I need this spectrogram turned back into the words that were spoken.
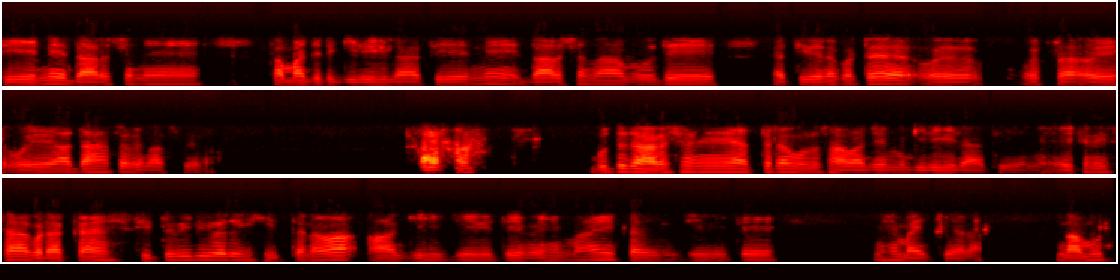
තියෙන්නේ දර්ශනය සමාජයට ගිලිහිලා තියෙන්නේ දර්ශන අවබෝධයේ ඇති වෙනකොට ඔය ඔය ඔය අදහස වෙනස් වෙනවා. බුද්ධ දර්ශනය ඇත්තට මුළු සමාජෙම ගිලිහිලා තියෙන්නේ. ඒක නිසා ගොඩක් අය සිතුවිලි වලින් හිතනවා ආ ගිහි ජීවිතේ මෙහෙමයි කවි ජීවිතේ මෙහෙමයි කියලා. නමුත්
